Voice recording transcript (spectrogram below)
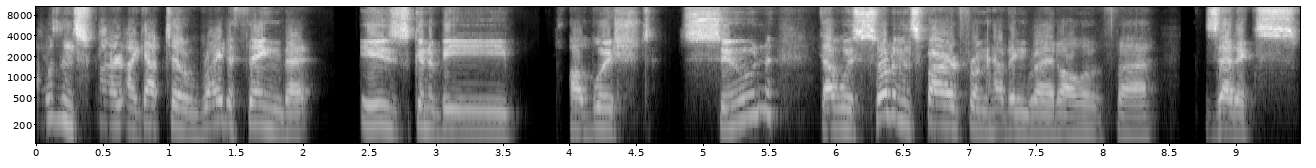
I was inspired. I got to write a thing that is going to be published soon. That was sort of inspired from having read all of uh, Zedeck's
